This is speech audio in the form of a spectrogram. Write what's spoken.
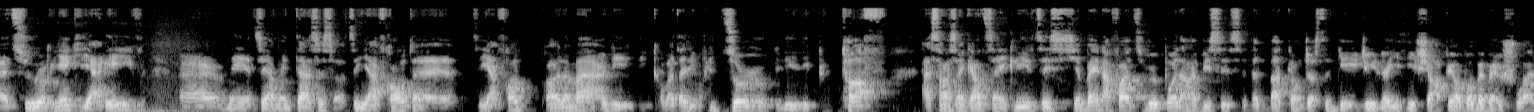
Euh, tu veux rien qui arrive, euh, mais en même temps, c'est ça. Il affronte, euh, il affronte probablement un des, combattants les plus durs et les, plus toughs à 155 livres. S'il y a bien d'affaires que tu veux pas dans la vie, c'est de te battre contre Justin Gage. Là, il est champion, pas bien le choix.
